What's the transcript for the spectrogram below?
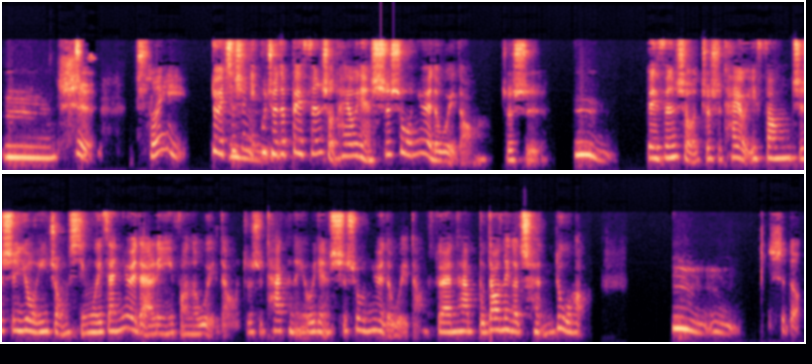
嗯是，所以对，其实你不觉得被分手它有点施受虐的味道吗？就是嗯，被分手就是他有一方就是用一种行为在虐待另一方的味道，就是他可能有一点施受虐的味道，虽然他不到那个程度哈。嗯嗯，是的，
